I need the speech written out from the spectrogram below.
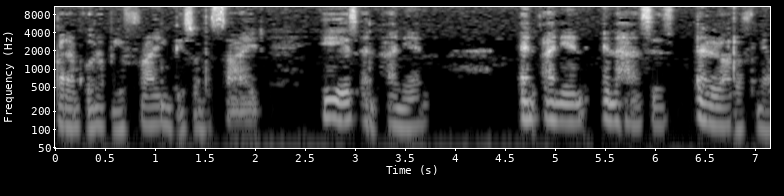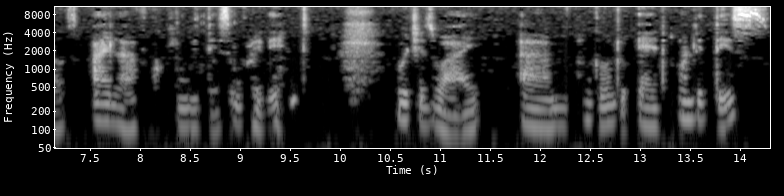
but I'm going to be frying this on the side is an onion an onion enhances a lot of meals. I love cooking with this ingredient, which is why um, I'm going to add only this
